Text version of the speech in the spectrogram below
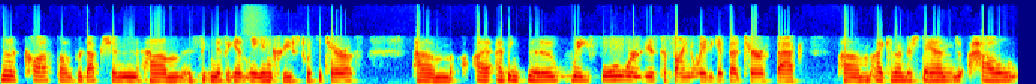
The cost on production um, is significantly increased with the tariff. Um, I, I, think the way forward is to find a way to get that tariff back um, I can understand how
